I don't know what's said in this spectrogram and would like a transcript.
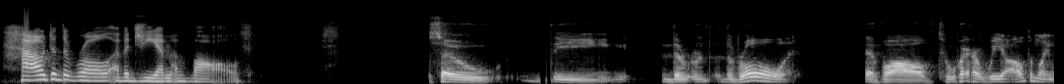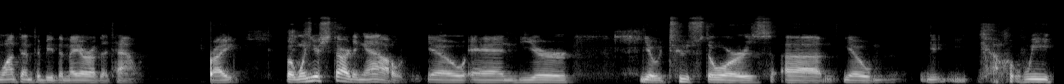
how did the role of a GM evolve? so the the the role evolved to where we ultimately want them to be the mayor of the town right but when you're starting out you know and you're you know two stores um, you know you, you- we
